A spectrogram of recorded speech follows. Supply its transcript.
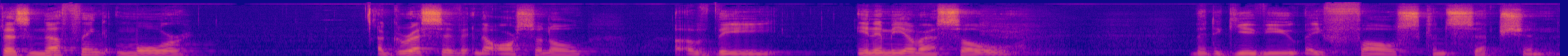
There's nothing more aggressive in the arsenal of the enemy of our soul than to give you a false conception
